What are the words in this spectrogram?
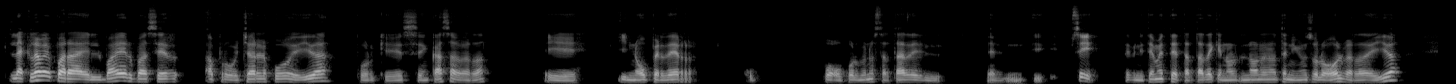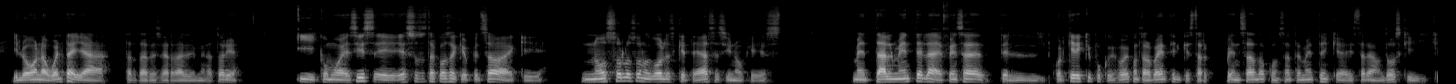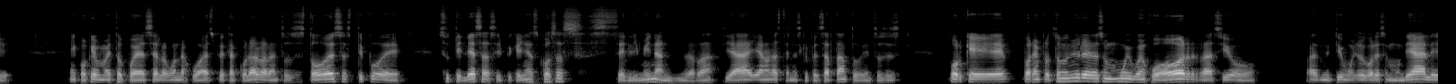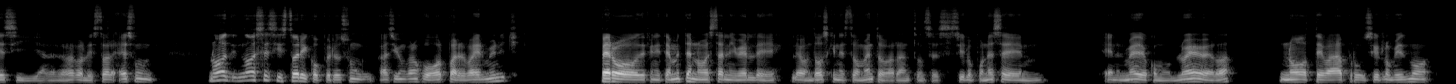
la clave para el Bayern va a ser aprovechar el juego de ida, porque es en casa, ¿verdad? Eh, y no perder o por lo menos tratar del, sí, definitivamente tratar de que no, no le noten ningún solo gol, ¿verdad? De ida, y luego en la vuelta ya tratar de cerrar la eliminatoria. Y como decís, eh, eso es otra cosa que yo pensaba, que no solo son los goles que te hace, sino que es mentalmente la defensa del cualquier equipo que juegue contra el Bayern tiene que estar pensando constantemente en que ahí está Lewandowski y que en cualquier momento puede hacer alguna jugada espectacular, ¿verdad? Entonces todo ese tipo de sutilezas y pequeñas cosas se eliminan, ¿verdad? Ya, ya no las tenés que pensar tanto. Entonces porque, por ejemplo, Thomas Müller es un muy buen jugador, ha, sido, ha admitido muchos goles en mundiales y a lo largo de la historia. Es un, no, no es histórico, pero es un, ha sido un gran jugador para el Bayern Múnich. Pero definitivamente no está al nivel de Lewandowski en este momento, ¿verdad? Entonces, si lo pones en, en el medio como 9, ¿verdad? No te va a producir lo mismo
